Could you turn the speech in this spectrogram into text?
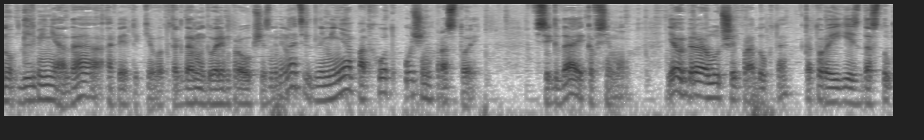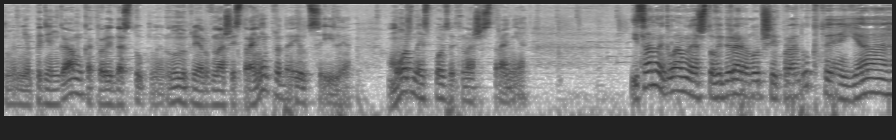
ну, для меня, да, опять-таки, вот когда мы говорим про общий знаменатель, для меня подход очень простой. Всегда и ко всему. Я выбираю лучшие продукты, которые есть доступны мне по деньгам, которые доступны, ну, например, в нашей стране продаются или можно использовать в нашей стране. И самое главное, что выбирая лучшие продукты, я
